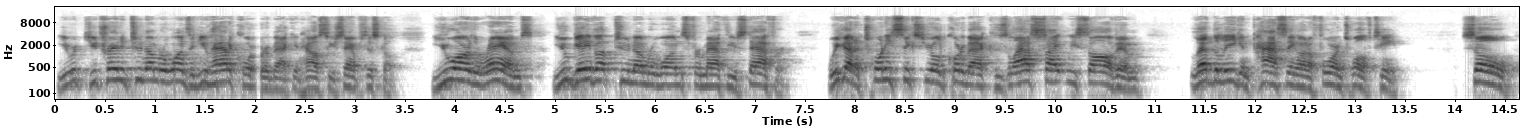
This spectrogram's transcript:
You were you traded two number ones and you had a quarterback in house. You San Francisco. You are the Rams. You gave up two number ones for Matthew Stafford. We got a 26 year old quarterback whose last sight we saw of him led the league in passing on a four and 12 team. So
